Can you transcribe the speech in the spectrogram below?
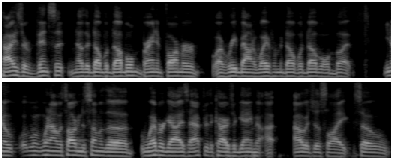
Keiser Vincent, another double double. Brandon Farmer a rebound away from a double double. But you know, when, when, I was talking to some of the Webber guys after the Keiser game, I, I was just like, so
